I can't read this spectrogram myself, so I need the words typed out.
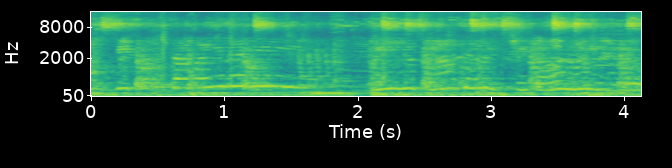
అతి కొత్తమైనది నేను ప్రార్థన ఇచ్చిటాను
